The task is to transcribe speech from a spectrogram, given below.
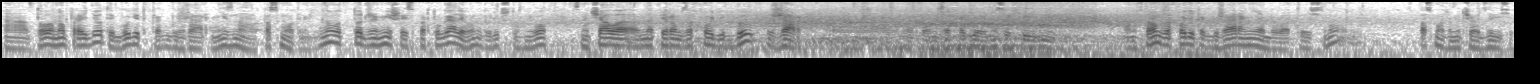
э, то оно пройдет и будет как бы жар. Не знаю, посмотрим. Ну, вот тот же Миша из Португалии, он говорит, что у него сначала на первом заходе был жар, он заходил на сухие дни. А на втором заходе как бы жара не было. То есть, ну, посмотрим, от чего это зависит.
